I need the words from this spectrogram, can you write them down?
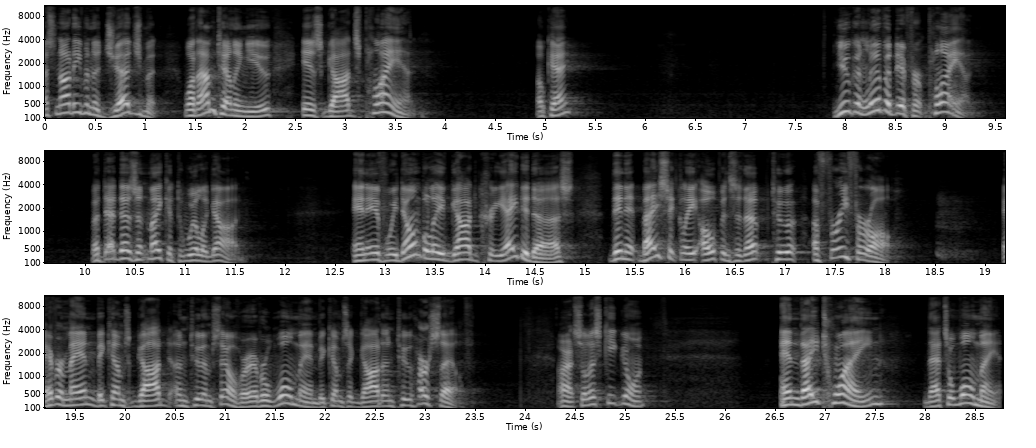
That's not even a judgment. What I'm telling you is God's plan. Okay? You can live a different plan, but that doesn't make it the will of God. And if we don't believe God created us, then it basically opens it up to a free for all. Every man becomes God unto himself, or every woman becomes a God unto herself. All right, so let's keep going. And they twain, that's a woman.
